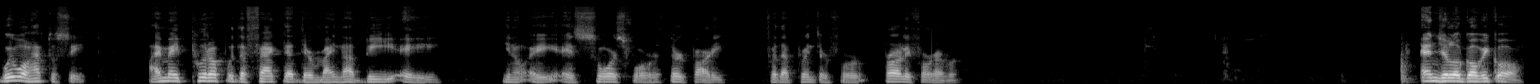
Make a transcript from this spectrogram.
we will have to see. I may put up with the fact that there might not be a, you know, a, a source for a third party for that printer for probably forever. Angelo Govico.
